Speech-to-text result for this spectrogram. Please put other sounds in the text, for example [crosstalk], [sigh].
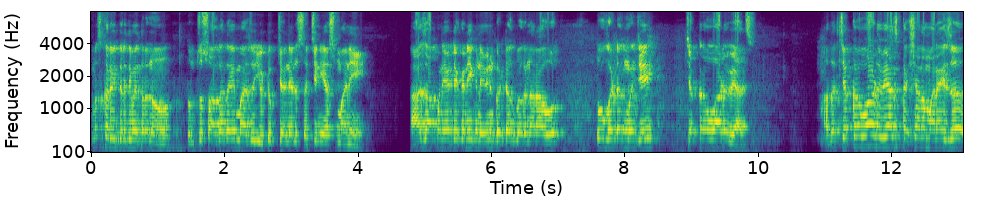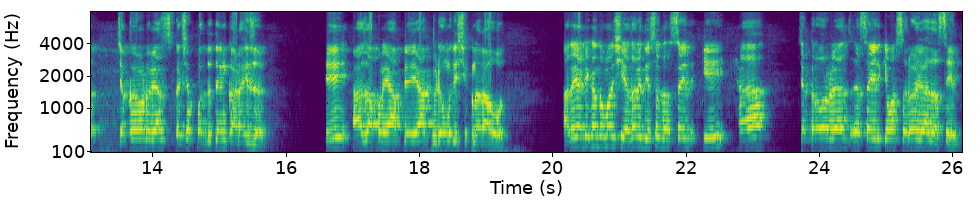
नमस्कार विद्यार्थी मित्रांनो. तुमचं स्वागत आहे माझं YouTube channel Sachin S Mane. आज आपण या ठिकाणी एक नवीन घटक बघणार आहोत. तो घटक म्हणजे चक्रवाढ व्याज. आता चक्रवाढ व्याज कशाला मानायचं? चक्रवाढ व्याज कशा पद्धतीने काढायचं? हे आज आपण या आपल्या या व्हिडिओमध्ये शिकणार आहोत. आता या ठिकाणी तुम्हाला शेजारी दिसत असेल की ह्या चक्रवाढ व्याज असेल किंवा सरळ व्याज असेल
